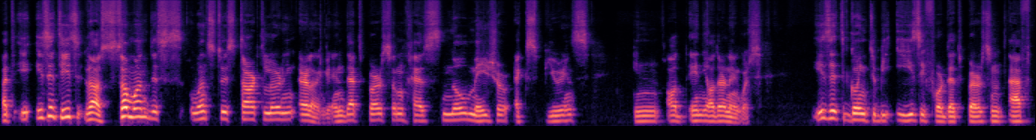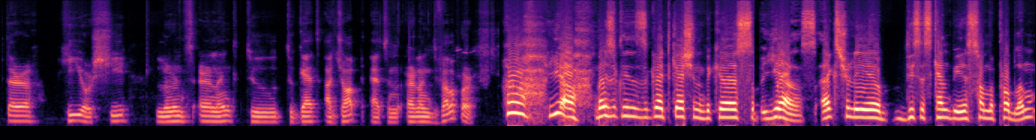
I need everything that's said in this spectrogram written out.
but is it easy well someone this wants to start learning erlang and that person has no major experience in any other language. Is it going to be easy for that person after he or she learns Erlang to to get a job as an Erlang developer? yeah, basically this is a great question because yes, actually this is, can be some problem.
